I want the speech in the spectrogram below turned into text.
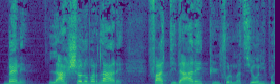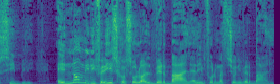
Bene, lascialo parlare, fatti dare più informazioni possibili. E non mi riferisco solo al verbale, alle informazioni verbali.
